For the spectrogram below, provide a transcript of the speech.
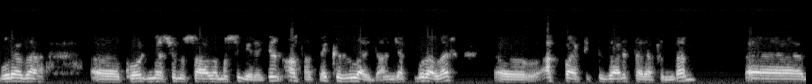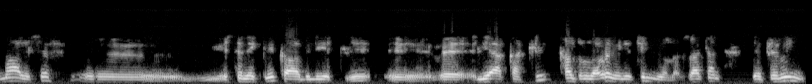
burada e, koordinasyonu sağlaması gereken AFAD ve Kızılay'dı. Ancak buralar e, AK Parti iktidarı tarafından e, maalesef e, yetenekli, kabiliyetli e, ve liyakatli kadrolarla yönetilmiyorlar. Zaten depremin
